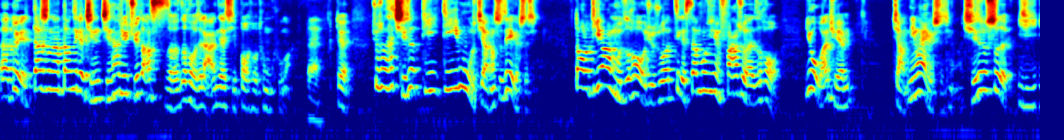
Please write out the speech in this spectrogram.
呃，对，但是呢，当这个警警察局局长死了之后，这俩人在一起抱头痛哭嘛。对对，就说他其实第一第一幕讲的是这个事情，到了第二幕之后，就是说这个三封信发出来之后，又完全讲另外一个事情了。其实是以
